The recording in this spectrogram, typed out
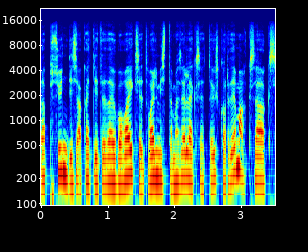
laps sündis, hakati teda juba vaikselt valmistama selleks, et ta ükskord emaks saaks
